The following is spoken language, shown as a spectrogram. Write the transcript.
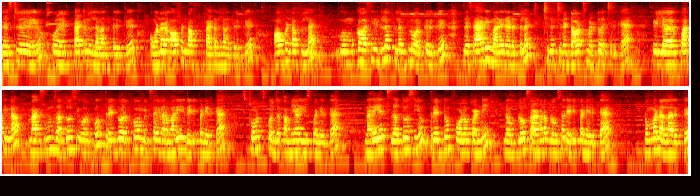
ஜஸ்ட்டு ஒரு பேட்டர்னில் வந்திருக்கு. ஒன் ஆஃப் அண்ட் ஆஃப் பேட்டர்னில் வந்திருக்கு. ஆஃப் அண்ட் ஆஃபில் முக்கால்வாசி இதில் ஃபுல் அண்ட் ஃபுல் ஒர்க் இருக்குது இந்த சாரீ மறைகிற இடத்துல சின்ன சின்ன டாட்ஸ் மட்டும் வச்சுருக்கேன். இதில் பார்த்தீங்கன்னா மேக்ஸிமம் சர்தோசி ஒர்க்கும் த்ரெட் ஒர்க்கும் மிக்ஸ் ஆகி வர மாதிரி ரெடி பண்ணியிருக்கேன். ஸ்டோன்ஸ் கொஞ்சம் கம்மியாக யூஸ் பண்ணியிருக்கேன். நிறைய ஜர்தோசியும் த்ரெட்டும் ஃபாலோ பண்ணி இந்த ப்ளவுஸ் அழகான ப்ளவுஸை ரெடி பண்ணியிருக்கேன். ரொம்ப நல்லா இருக்கு.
